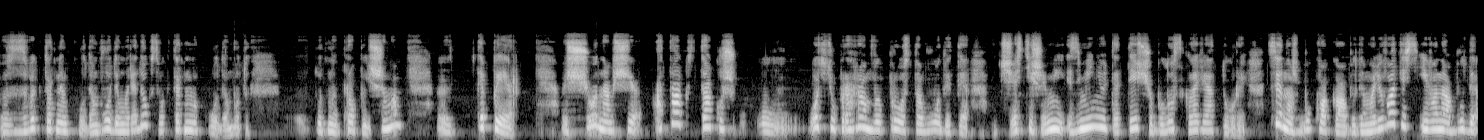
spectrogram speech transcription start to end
з векторним кодом. Вводимо рядок з векторним кодом. От, тут ми пропишемо. Е, Тепер що нам ще? А так, також ось цю програму ви просто вводите, частіше мі- змінюєте те, що було з клавіатури. Це наш буква К буде малюватись, і вона буде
